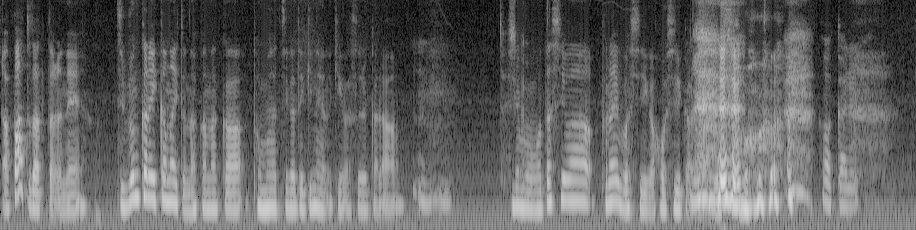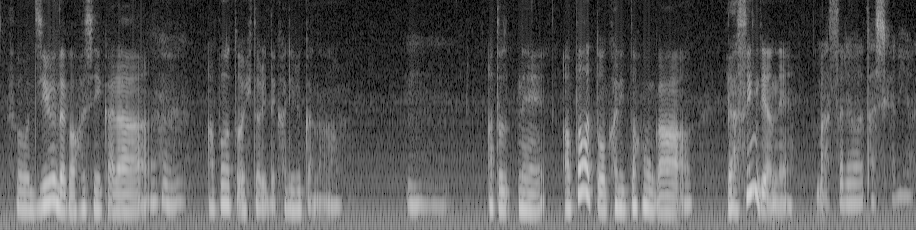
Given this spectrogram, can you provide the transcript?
アパートだったらね自分から行かないとなかなか友達ができないような気がするから。うんかに。でも私はプライバシーが欲しいから わかる、そう自由度が欲しいからうんアパートを一人で借りるかな。うん、あとねアパートを借りた方が安いんだよね。まあそれは確かにある。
